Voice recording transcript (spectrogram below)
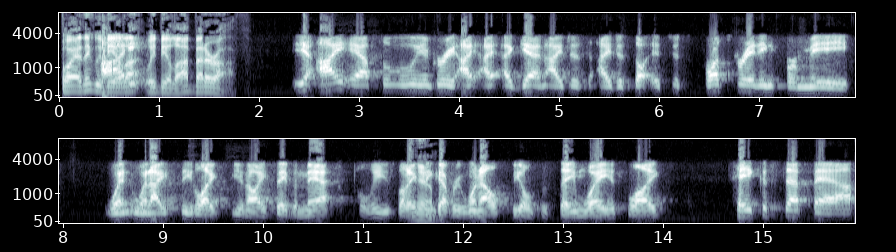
Boy, I think we'd be I- a lot we'd be a lot better off. Yeah, I absolutely agree. I, I again, I just, I just thought it's just frustrating for me when when I see like you know I say the mask police, but I Yeah. think everyone else feels the same way. It's like take a step back.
